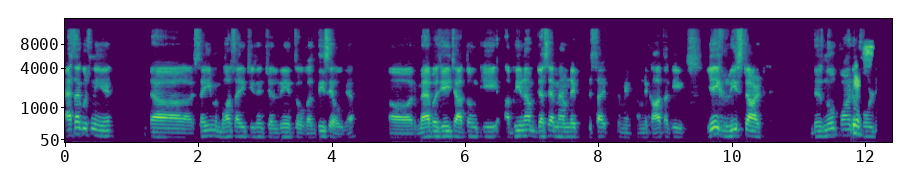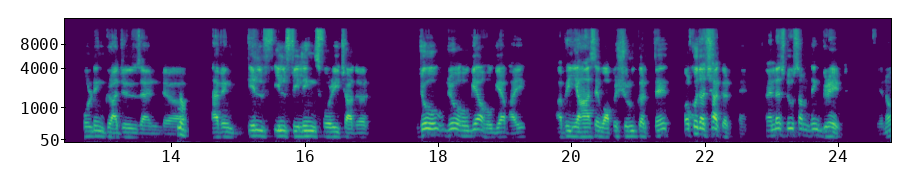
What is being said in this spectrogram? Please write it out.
ऐसा कुछ नहीं है। Uh, सही में बहुत सारी चीज़ें चल रही हैं तो गलती से हो गया। और मैं बस यही चाहता हूँ कि अभी ना जैसे मैं हमने हमने कहा था कि ये एक रीस्टार्ट है। There is no point of holding and uh, no. having ill ill feelings for each other जो जो हो गया हो गया भाई। अभी यहाँ से वापस शुरू करते हैं और कुछ अच्छा करते हैं। And let's do something great you know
